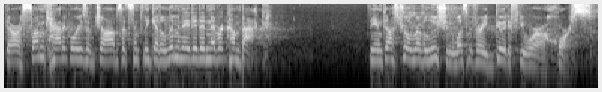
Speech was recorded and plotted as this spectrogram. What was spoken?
There are some categories of jobs that simply get eliminated and never come back. The Industrial Revolution wasn't very good if you were a horse.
